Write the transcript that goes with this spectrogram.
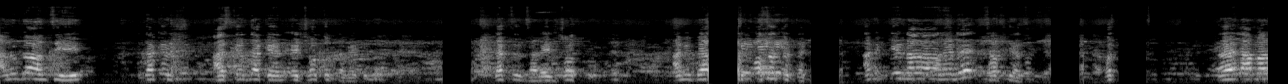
আলুটা আনছি দেখেন, আজকে দেখেন এই সত্তর টাকা কিলো দেখছেন স্যার, এই সত্তর। আমি পঁচাত্তর টাকা আমি কেনা রেটে সাথে আছি। তাহলে আমার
